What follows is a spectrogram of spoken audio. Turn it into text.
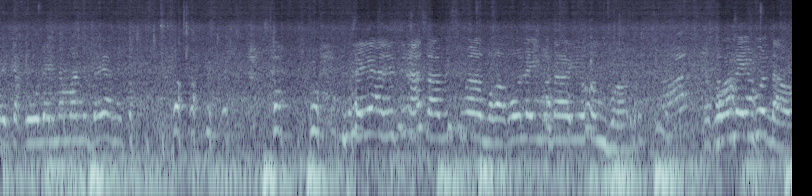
May kakulay naman ni Dayan ito. Dayan, ano sinasabi si Mama? Kakulay mo daw yung hambor. Kakulay mo daw.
